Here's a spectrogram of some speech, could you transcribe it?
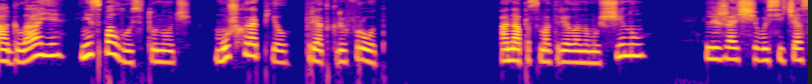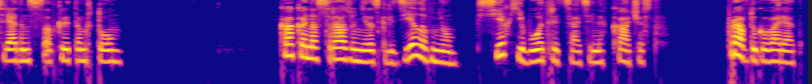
Аглае не спалось в ту ночь, муж храпел, приоткрыв рот. Она посмотрела на мужчину, лежащего сейчас рядом с открытым ртом. Как она сразу не разглядела в нем всех его отрицательных качеств. Правду говорят,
